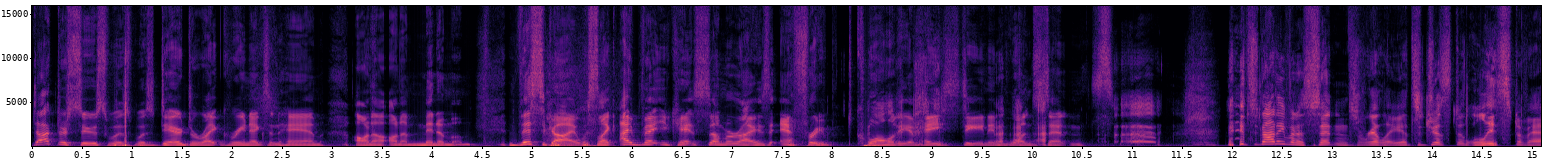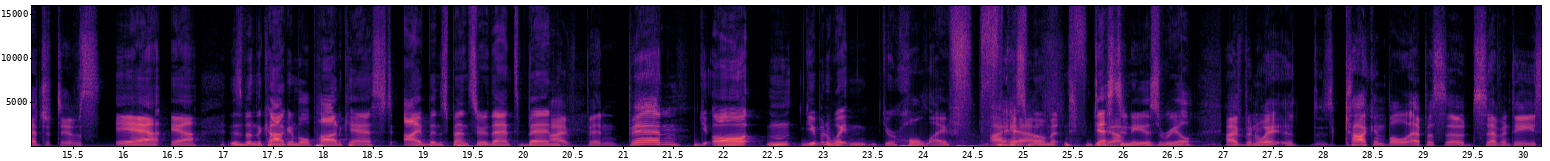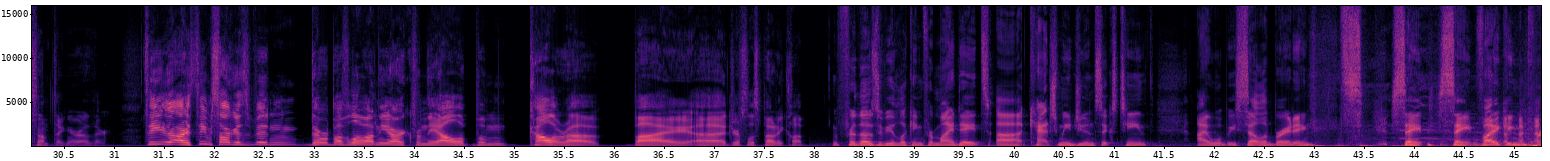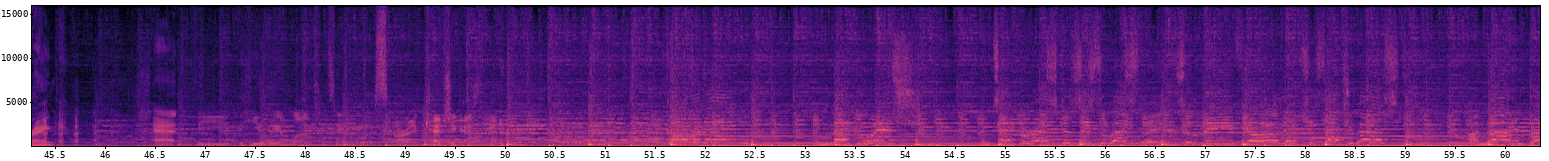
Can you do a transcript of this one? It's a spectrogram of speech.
Dr. Seuss was was dared to write Green Eggs and Ham on a on a minimum. This guy was like, I bet you can't summarize every quality of Haystein in one sentence. It's not even a sentence, really. It's just a list of adjectives. Yeah, yeah. This has been the Cock and Bull podcast. I've been Spencer. That's Ben. I've been Ben. Y- Oh, mm, you've been waiting your whole life for I this have. moment. Destiny is real. I've been wait Cock and Bull episode seventy something or other. The our theme song has been "There Were Buffalo on the Ark" from the album Cholera by uh, Driftless Pony Club. For those of you looking for my dates, uh, catch me June 16th. I will be celebrating Saint Saint Viking prank at the Helium Lounge in St. Louis. All right, catch you guys later. Best thing to leave your lips. Is that your best? I'm not impressed.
